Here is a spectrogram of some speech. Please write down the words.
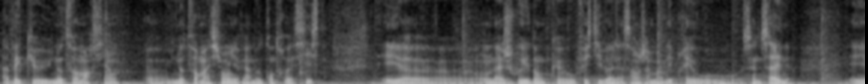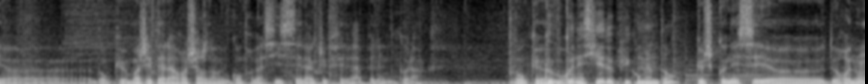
avec euh, une autre formation. euh, une autre formation, il y avait un autre contrebassiste. Et euh, on a joué donc euh, au festival à Saint-Germain-des-Prés au Sunside. Et euh, donc, moi, j'étais à la recherche d'un nouveau contrebassiste. C'est là que j'ai fait appel à Nicolas. Donc, Que vous on- connaissiez depuis combien de temps? Que je connaissais de renom.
